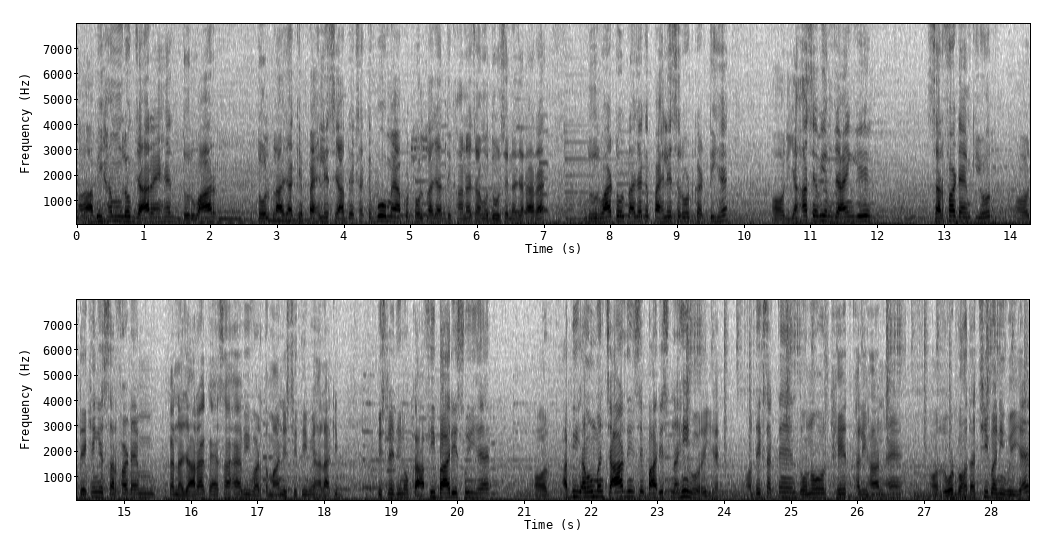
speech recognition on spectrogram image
अभी हम लोग जा रहे हैं दुरवार टोल प्लाज़ा के पहले से आप देख सकते हैं। वो मैं आपको टोल प्लाज़ा दिखाना चाहूँगा दूर से नज़र आ रहा है। दुरवार टोल प्लाज़ा के पहले से रोड कटती है और यहाँ से अभी हम जाएँगे सरफा डैम की ओर और, और देखेंगे सरफा डैम का नज़ारा कैसा है अभी वर्तमान स्थिति में। हालाँकि पिछले दिनों काफ़ी बारिश हुई है और अभी अमूमन चार दिन से बारिश नहीं हो रही है। और देख सकते हैं दोनों ओर खेत खलिहान हैं और रोड बहुत अच्छी बनी हुई है।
